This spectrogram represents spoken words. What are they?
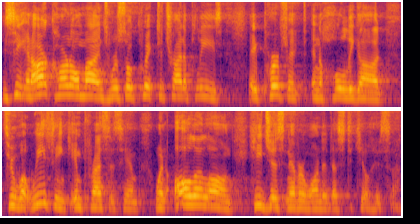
You see, in our carnal minds, we're so quick to try to please a perfect and holy God through what we think impresses him, when all along he just never wanted us to kill his son.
